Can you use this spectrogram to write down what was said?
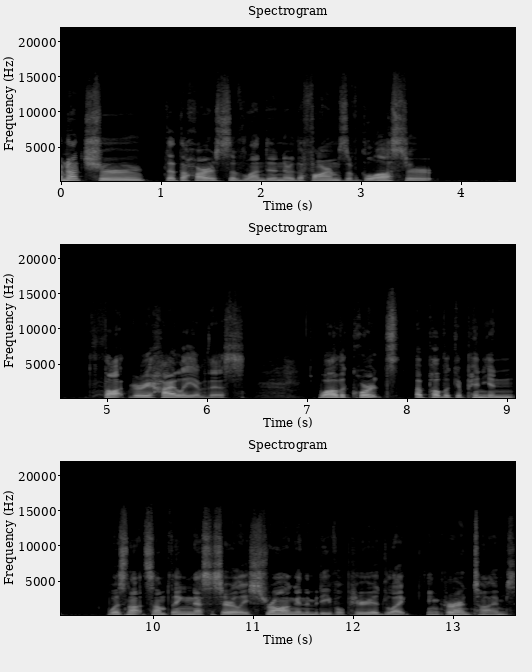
I'm not sure that the hearths of London or the farms of Gloucester thought very highly of this. While the courts of public opinion was not something necessarily strong in the medieval period, like in current times,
